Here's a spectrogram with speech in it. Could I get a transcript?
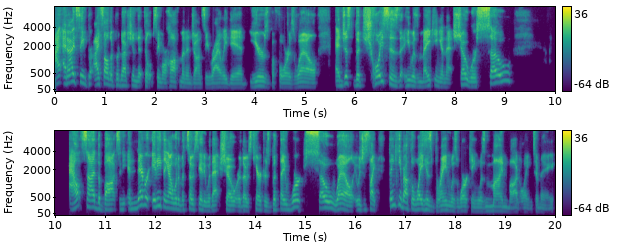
I, and I'd seen, I saw the production that Philip Seymour Hoffman and John C. Reilly did years before as well. And just the choices that he was making in that show were so outside the box and, and never anything I would have associated with that show or those characters, but they worked so well. It was just like thinking about the way his brain was working was mind boggling to me.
